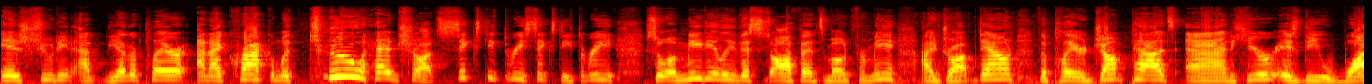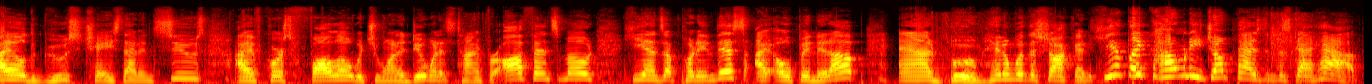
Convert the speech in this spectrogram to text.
is shooting at the other player, and I crack him with two headshots, 63-63. So immediately this is offense mode for me. I drop down, the player jump pads, and here is the wild goose chase that ensues. I, of course, follow what you want to do when it's time for offense mode. He ends up putting this. I open it up, and boom, hit him with a shotgun. He had, like, how many jump pads did this guy have?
